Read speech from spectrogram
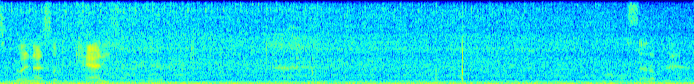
Some really nice looking caddies over here. Almost set up ahead.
